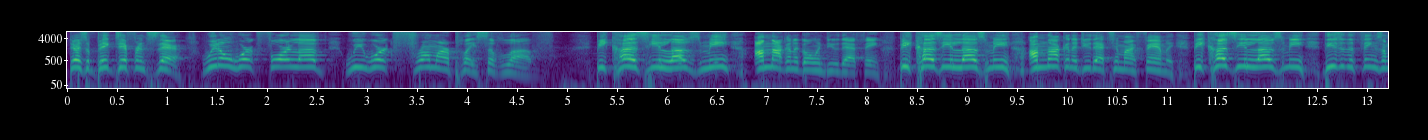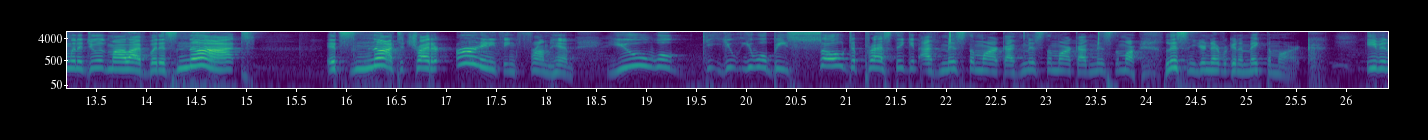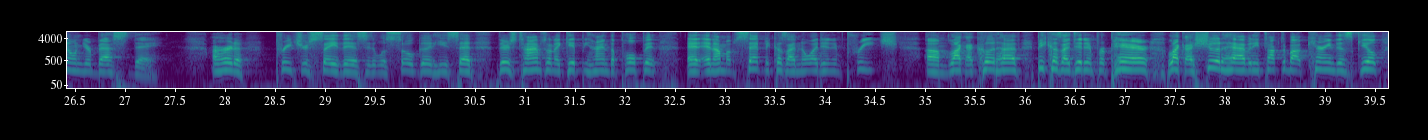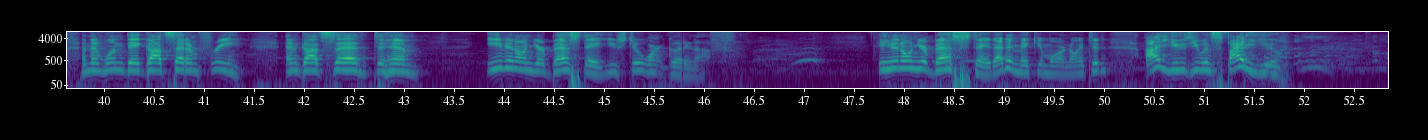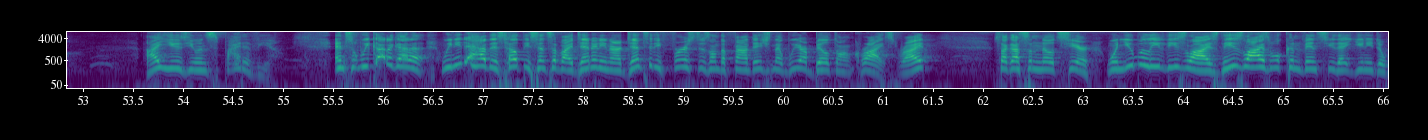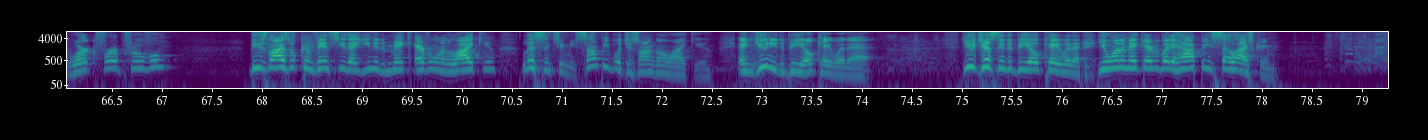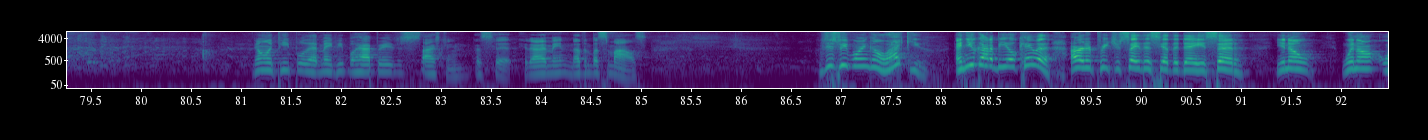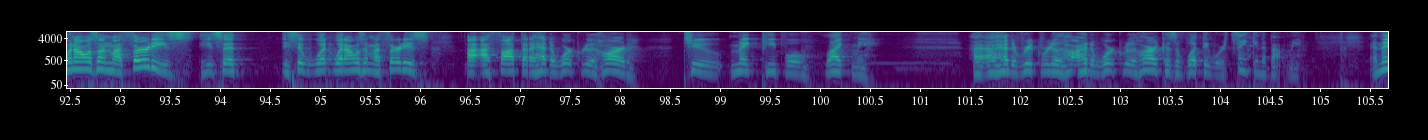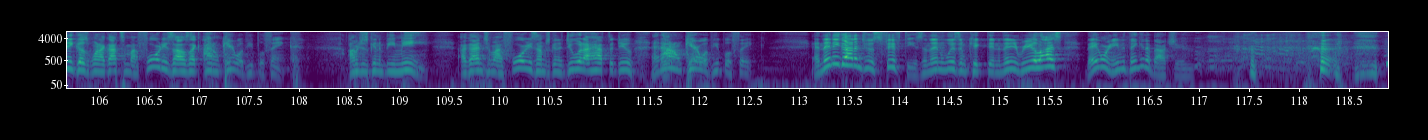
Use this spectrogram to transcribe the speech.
There's a big difference there. We don't work for love, we work from our place of love. Because he loves me, I'm not going to go and do that thing. Because he loves me, I'm not going to do that to my family. Because he loves me, these are the things I'm going to do with my life. But it's not it's not to try to earn anything from him. You will you, you will be so depressed thinking, I've missed the mark, I've missed the mark, I've missed the mark. Listen, you're never going to make the mark, even on your best day. I heard a preacher say this. It was so good. He said, There's times when I get behind the pulpit and, and I'm upset because I know I didn't preach um, like I could have, because I didn't prepare like I should have. And he talked about carrying this guilt. And then one day God set him free. And God said to him, Even on your best day, you still weren't good enough. Even on your best day, that didn't make you more anointed. I use you in spite of you. I use you in spite of you. And so we gotta gotta we need to have this healthy sense of identity, and our identity first is on the foundation that we are built on Christ, right? So I got some notes here. When you believe these lies, these lies will convince you that you need to work for approval. These lies will convince you that you need to make everyone like you. Listen to me. Some people just aren't gonna like you, and you need to be okay with that. You just need to be okay with that. You want to make everybody happy? Sell ice cream. the only people that make people happy is ice cream. That's it. You know what I mean? Nothing but smiles. These people ain't gonna like you. And you gotta be okay with it. I heard a preacher say this the other day. He said, you know, when I, when I was in my 30s, he said, he said, when, when I was in my 30s, I, I thought that I had to work really hard to make people like me. I, I had to work really hard. I had to work really hard because of what they were thinking about me. And then he goes, when I got to my 40s, I was like, I don't care what people think. I'm just gonna be me. I got into my 40s, I'm just gonna do what I have to do, and I don't care what people think. And then he got into his 50s, and then wisdom kicked in, and then he realized they weren't even thinking about you.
